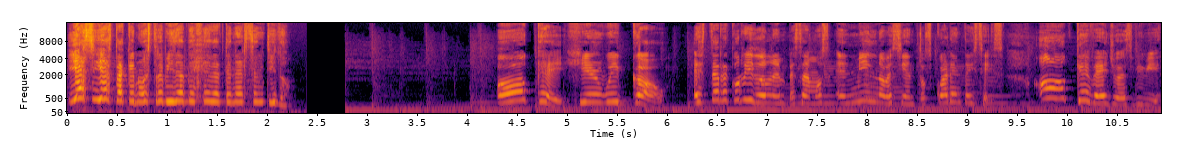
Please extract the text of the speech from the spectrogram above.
Y así hasta que nuestra vida deje de tener sentido. Ok, here we go. Este recorrido lo empezamos en 1946. ¡Oh, qué bello es vivir!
